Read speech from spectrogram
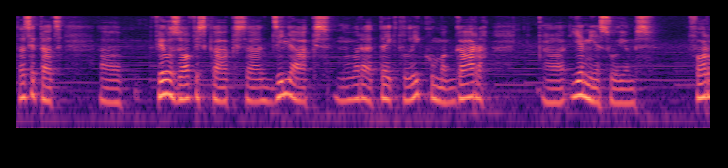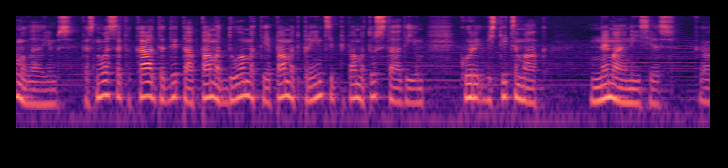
tas ir tāds uh, filozofiskāks, uh, dziļāks, nu, varētu teikt, likuma gara uh, iemiesojums formulējums, kas nosaka, kāda ir tā pamatdoma, tie pamatprincipi, pamatuzstādījumi, kuri visticamāk nemainīsies, ka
